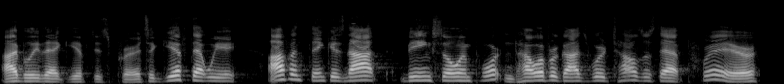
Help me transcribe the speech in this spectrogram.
I believe that gift is prayer. It's a gift that we often think is not being so important. However, God's Word tells us that prayer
